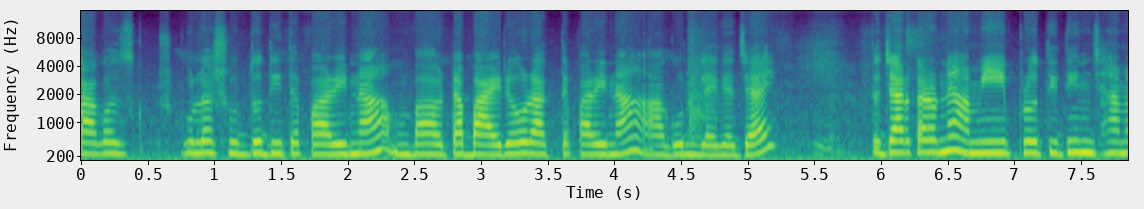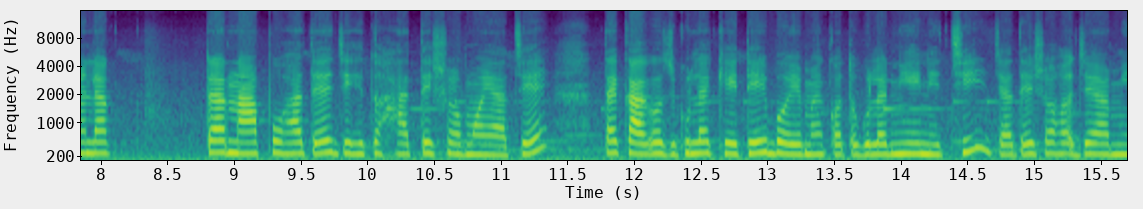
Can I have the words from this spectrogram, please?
কাগজগুলো শুদ্ধ দিতে পারি না বা ওটা বাইরেও রাখতে পারি না, আগুন লেগে যায়। তো যার কারণে আমি প্রতিদিন ঝামেলাটা না পোহাতে যেহেতু হাতে সময় আছে, তাই কাগজগুলো কেটেই বয়েমে কতগুলো নিয়ে নিচ্ছি যাতে সহজে আমি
